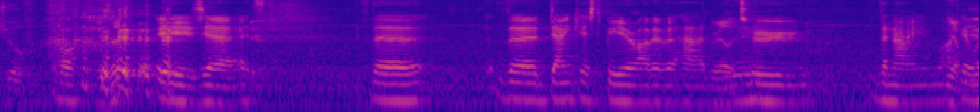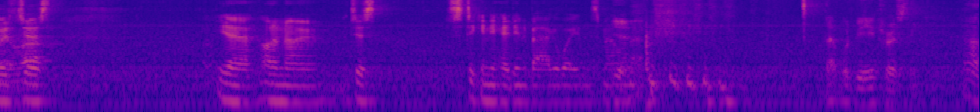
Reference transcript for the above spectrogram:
Choof. oh, Is it? it is yeah. It's it's the the dankest beer I've ever had. Really? To the name, like Yep. it Yeah, was right. just yeah. I don't know, just sticking your head in a bag of weed and smelling Yeah. it. That would be interesting. It's I'm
